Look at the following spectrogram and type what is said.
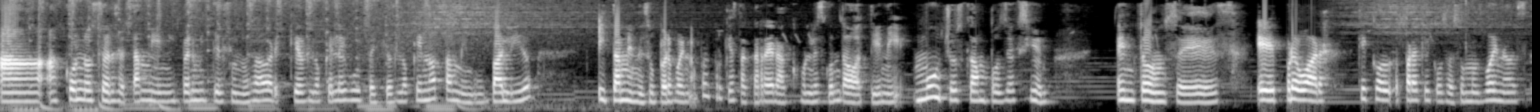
a, a, conocerse también y permitirse uno saber qué es lo que le gusta y qué es lo que no, también es válido y también es súper bueno, pues porque esta carrera, como les contaba, tiene muchos campos de acción entonces, eh, probar qué para qué cosas somos buenas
